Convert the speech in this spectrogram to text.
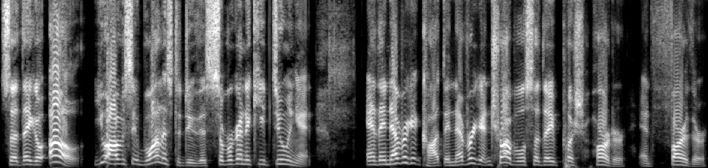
so that they go, oh, you obviously want us to do this, so we're going to keep doing it. And they never get caught, they never get in trouble, so they push harder and farther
